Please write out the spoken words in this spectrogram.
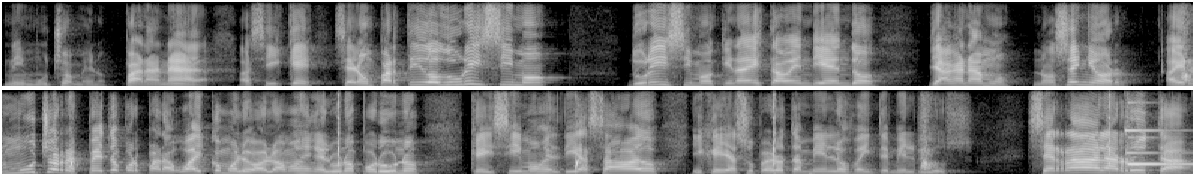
ni mucho menos, para nada. Así que será un partido durísimo, durísimo. Aquí nadie está vendiendo ya ganamos. No, señor. Hay mucho respeto por Paraguay, como lo evaluamos en el uno por uno que hicimos el día sábado y que ya superó también los 20 mil views. Cerrada la ruta.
